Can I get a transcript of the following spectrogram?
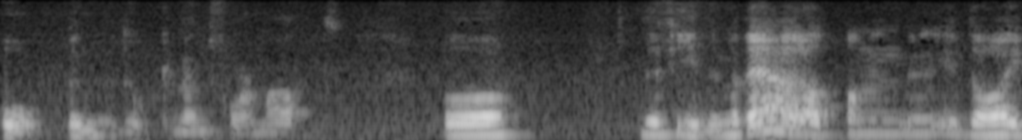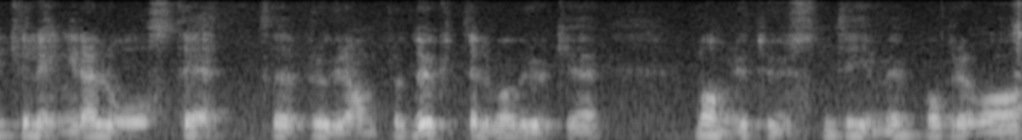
Open Document Format. Og det fine med det er at man i dag ikke lenger er låst til ett eh, programprodukt, eller må bruke mange tusen timer på å prøve å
